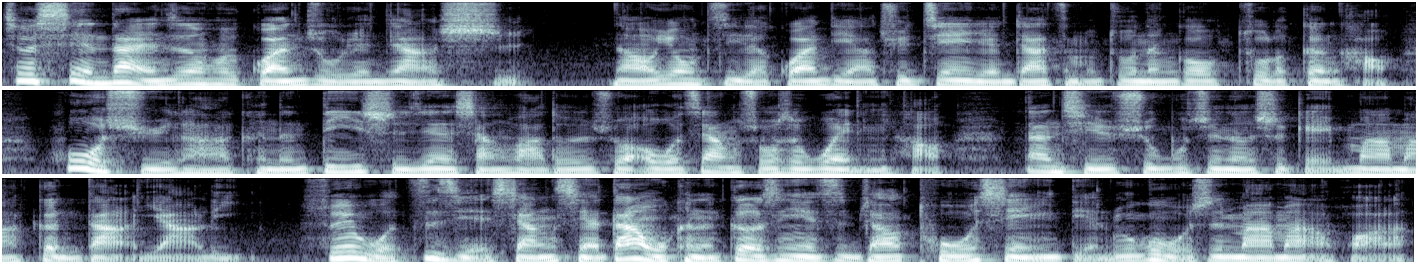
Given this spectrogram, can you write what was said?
就是现代人真的会关注人家的事。然后用自己的观点啊，去建议人家怎么做能够做得更好。或许啦，可能第一时间的想法都是说，哦，我这样说是为你好，但其实殊不知呢，是给妈妈更大的压力。所以我自己也相信啊，当然我可能个性也是比较脱线一点。如果我是妈妈的话啦，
